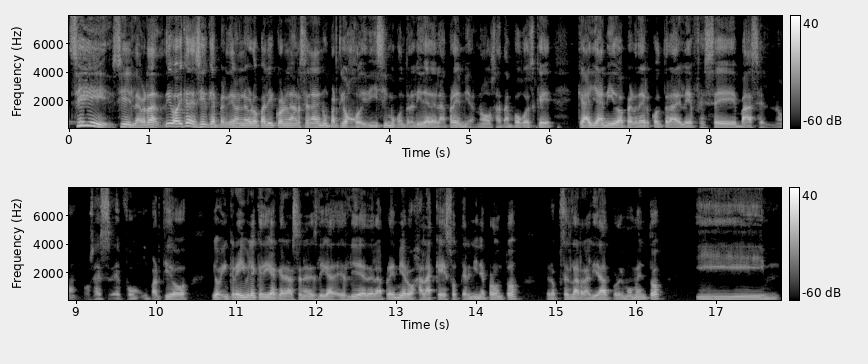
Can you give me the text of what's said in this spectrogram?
Sí, sí, la verdad. Digo, hay que decir que perdieron la Europa League con el Arsenal en un partido jodidísimo contra el líder de la Premier, ¿no? O sea, tampoco es que, que hayan ido a perder contra el FC Basel, ¿no? O sea, eh, fue un partido, digo, increíble que diga que el Arsenal es, líder de la Premier. Ojalá que eso termine pronto, pero pues es la realidad por el momento. Y,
